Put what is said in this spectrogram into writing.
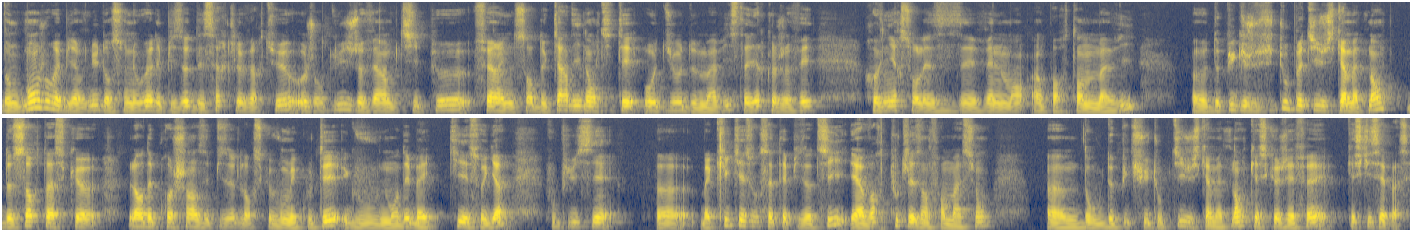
Donc bonjour et bienvenue dans ce nouvel épisode des Cercles Vertueux. Aujourd'hui, je vais un petit peu faire une sorte de carte d'identité audio de ma vie, c'est-à-dire que je vais revenir sur les événements importants de ma vie, euh, depuis que je suis tout petit jusqu'à maintenant, de sorte à ce que lors des prochains épisodes, lorsque vous m'écoutez et que vous vous demandez bah, qui est ce gars, vous puissiez euh, bah, cliquer sur cet épisode-ci et avoir toutes les informations. euh, donc depuis que je suis tout petit jusqu'à maintenant, qu'est-ce que j'ai fait, qu'est-ce qui s'est passé.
